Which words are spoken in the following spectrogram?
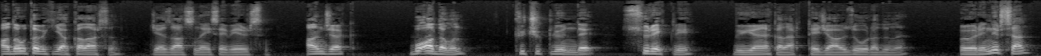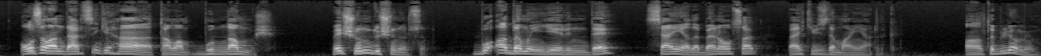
Adamı tabii ki yakalarsın. Cezası neyse verirsin. Ancak bu adamın küçüklüğünde sürekli büyüyene kadar tecavüze uğradığını öğrenirsen o zaman dersin ki ha tamam bundanmış. Ve şunu düşünürsün. Bu adamın yerinde sen ya da ben olsak belki biz de manyardık. Anlatabiliyor muyum?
